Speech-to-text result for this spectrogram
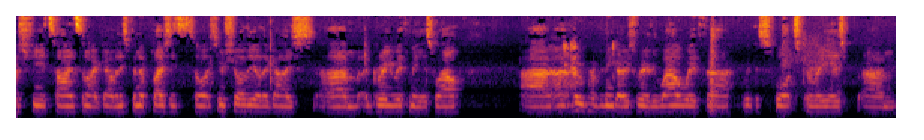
Much for your time tonight, Gavin. It's been a pleasure to talk to you. I'm sure the other guys um, agree with me as well. Uh, I hope everything goes really well with uh, with the sports careers um,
